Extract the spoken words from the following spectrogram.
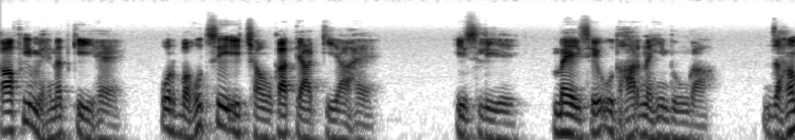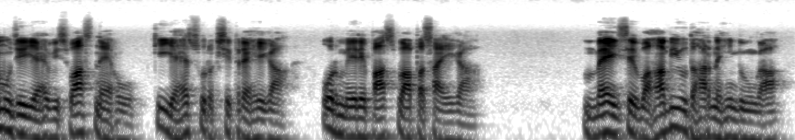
काफ़ी मेहनत की है और बहुत सी इच्छाओं का त्याग किया है। इसलिए मैं इसे उधार नहीं दूँगा। जहाँ मुझे यह विश्वास न हो कि यह सुरक्षित रहेगा और मेरे पास वापस आएगा। मैं इसे वहाँ भी उधार नहीं दूँगा,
